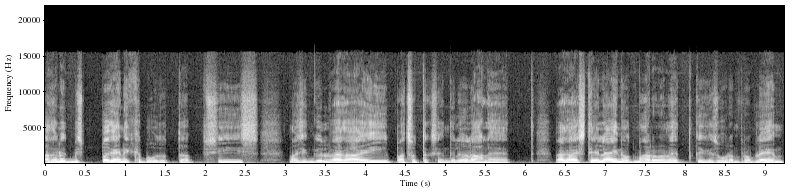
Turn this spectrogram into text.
aga nüüd, mis põgenikke puudutab, siis ma siin küll väga ei patsutaks endale õlale, et väga hästi ei läinud, ma arvan, et kõige suurem probleem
